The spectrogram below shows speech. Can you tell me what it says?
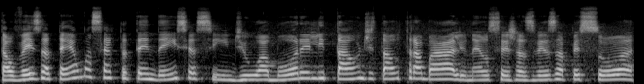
talvez até uma certa tendência assim de o amor ele tá onde está o trabalho, né? Ou seja, às vezes a pessoa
